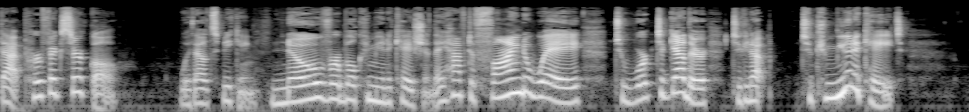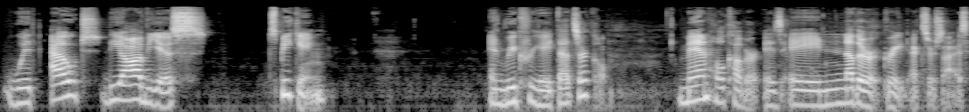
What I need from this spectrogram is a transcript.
that perfect circle without speaking. No verbal communication. They have to find a way to work together to, to communicate without the obvious speaking and recreate that circle. Manhole cover is another great exercise.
